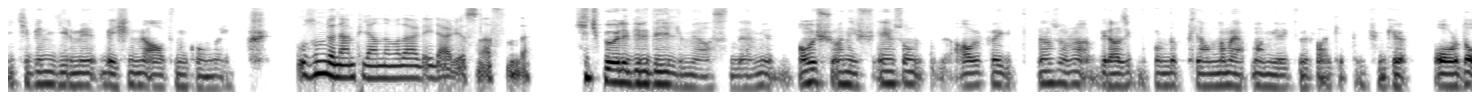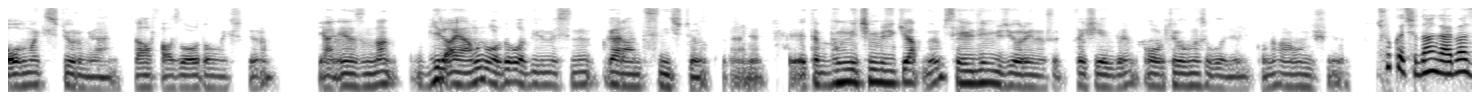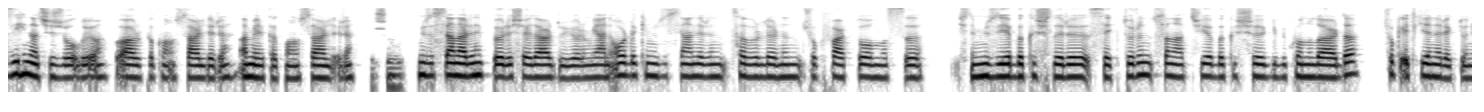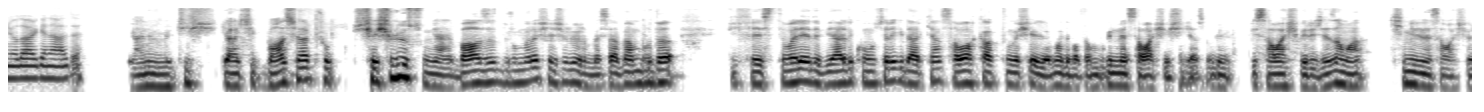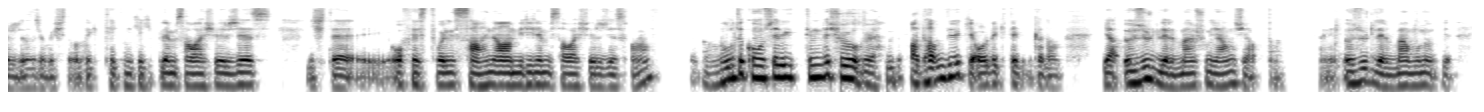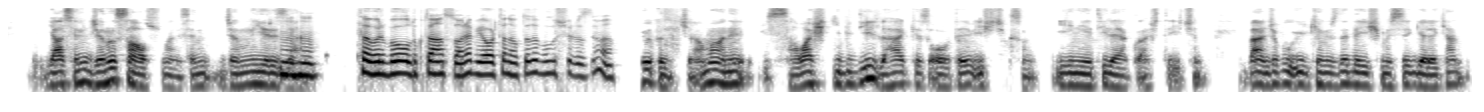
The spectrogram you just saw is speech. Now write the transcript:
2025'in ve altının konuları. Uzun dönem planlamalarla ilerliyorsun aslında. Hiç böyle biri değildim ya aslında. Yani. Ama şu hani şu en son Avrupa'ya gittikten sonra birazcık bu konuda planlama yapmam gerektiğini fark ettim. Çünkü orada olmak istiyorum yani. Daha fazla orada olmak istiyorum. Yani en azından bir ayağımın orada olabilmesinin garantisini istiyorum. Yani e, tabii bunun için müzik yapmıyorum. Sevdiğim müziği oraya nasıl taşıyabilirim? Orta yolu nasıl bulabilirim bu onu düşünüyorum. Çok açıdan galiba zihin açıcı oluyor bu Avrupa konserleri, Amerika konserleri. Kesinlikle. Müzisyenlerden hep böyle şeyler duyuyorum. Yani oradaki müzisyenlerin tavırlarının çok farklı olması, işte müziğe bakışları, sektörün sanatçıya bakışı gibi konularda çok etkilenerek dönüyorlar genelde. Yani müthiş gerçek. Bazı şeyler çok şaşırıyorsun yani. Bazı durumlara şaşırıyorum. Mesela ben burada bir festivale ya da bir yerde konsere giderken sabah kalktığımda şey diyorum. Hadi bakalım bugün ne savaş yaşayacağız? Bugün bir savaş vereceğiz ama kiminle savaş vereceğiz acaba? İşte oradaki teknik ekiple mi savaş vereceğiz? İşte e, o festivalin sahne amiriyle mi savaş vereceğiz falan. Burada konsere gittiğimde şey oluyor. Adam diyor ki oradaki teknik adam. Ya özür dilerim ben şunu yanlış yaptım. Hani özür dilerim ben bunu ya senin canın sağ olsun hani senin canını Hı yeriz yani. hı. Tavır bu olduktan sonra bir orta noktada buluşuruz, değil mi? Yok tabii ki ama hani bir savaş gibi değil de herkes ortaya bir iş çıksın. İyi niyetiyle yaklaştığı için. Bence bu ülkemizde değişmesi gereken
